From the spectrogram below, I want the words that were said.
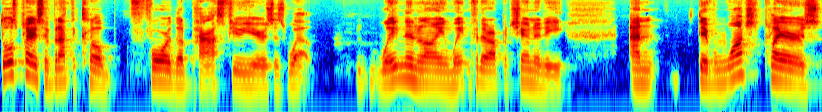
Those players have been at the club for the past few years as well waiting in line, waiting for their opportunity. And they've watched players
